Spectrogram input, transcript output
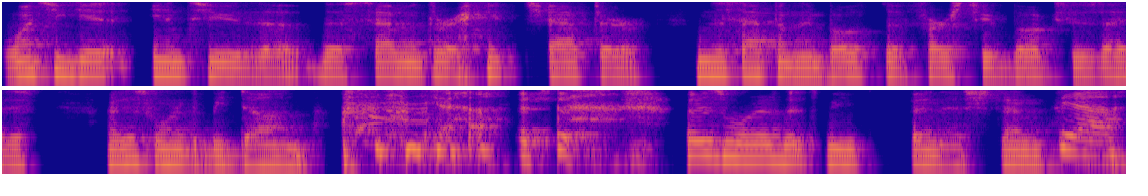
once you get into the the seventh or eighth chapter and this happened in both the first two books is i just i just wanted to be done. Yeah. I just i just wanted it to be finished. And yeah.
